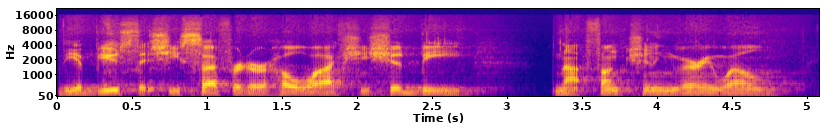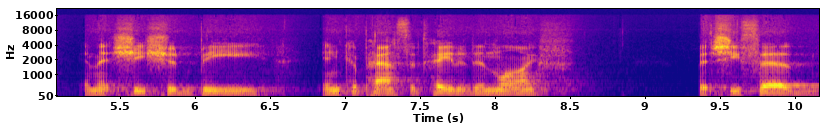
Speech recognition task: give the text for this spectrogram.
the abuse that she suffered her whole life, she should be not functioning very well and that she should be incapacitated in life. That she said,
